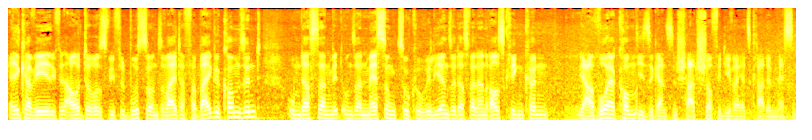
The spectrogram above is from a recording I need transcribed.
Lkw, wie viele Autos, wie viele Busse und so weiter vorbeigekommen sind, um das dann mit unseren Messungen zu korrelieren, sodass wir dann rauskriegen können, ja, woher kommen diese ganzen Schadstoffe, die wir jetzt gerade messen.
